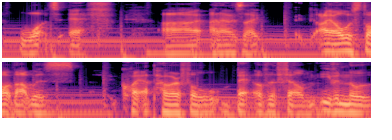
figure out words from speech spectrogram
"What if?" Uh, and I was like, I always thought that was quite a powerful bit of the film, even though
